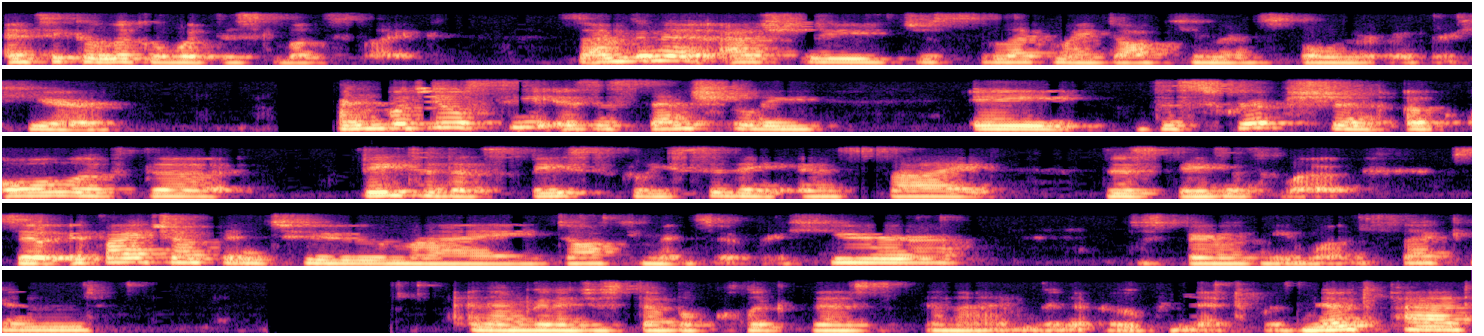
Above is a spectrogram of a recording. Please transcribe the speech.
and take a look at what this looks like. So I'm going to actually just select my documents folder over here. And what you'll see is essentially a description of all of the data that's basically sitting inside this data flow. So if I jump into my documents over here, just bear with me one second. And I'm going to just double click this and I'm going to open it with Notepad.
